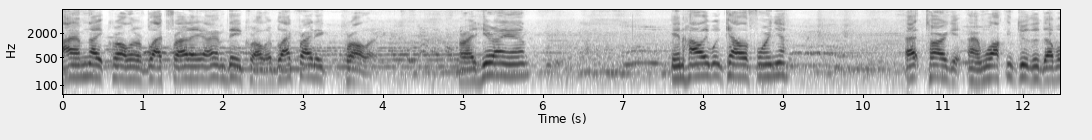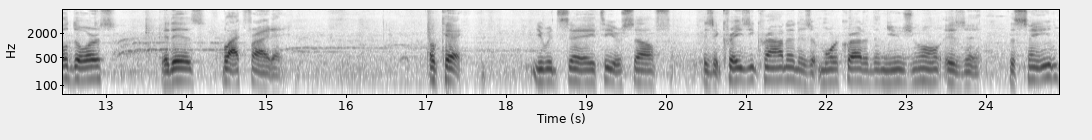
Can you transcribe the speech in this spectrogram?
I am night crawler of Black Friday. I am day crawler, Black Friday crawler. All right, here I am in Hollywood, California at Target. I'm walking through the double doors. It is Black Friday. Okay, you would say to yourself, is it crazy crowded? Is it more crowded than usual? Is it the same?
